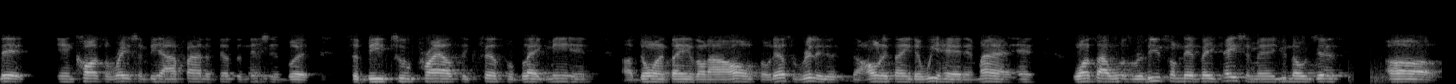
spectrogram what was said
let incarceration be our final destination, but to be two proud, successful black men uh, doing things on our own. So that's really the, only thing that we had in mind. And once I was released from that vacation, man, you know, just uh,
